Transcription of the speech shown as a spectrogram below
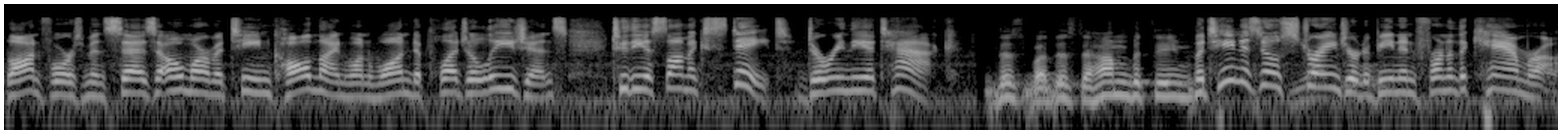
Law enforcement says Omar Mateen called 911 to pledge allegiance to the Islamic State during the attack. This, but this the Hamba team. Mateen is no stranger to being in front of the camera.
